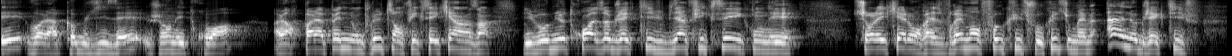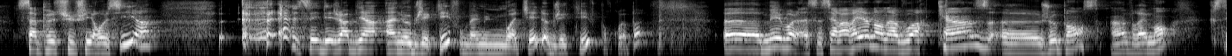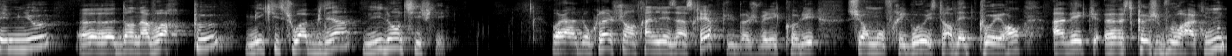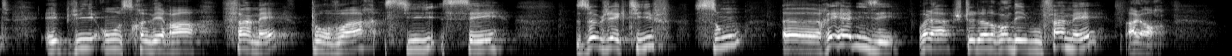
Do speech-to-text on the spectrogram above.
Et voilà, comme je disais, j'en ai trois. Alors, pas la peine non plus de s'en fixer 15. Hein. Il vaut mieux trois objectifs bien fixés et qu'on est sur lesquels on reste vraiment focus, focus, ou même un objectif, ça peut suffire aussi. Hein. C'est déjà bien un objectif, ou même une moitié d'objectif, pourquoi pas. Euh, mais voilà, ça sert à rien d'en avoir 15, euh, je pense, hein, vraiment. C'est mieux euh, d'en avoir peu, mais qui soient bien identifiés. Voilà, donc là je suis en train de les inscrire, puis bah, je vais les coller sur mon frigo histoire d'être cohérent avec ce que je vous raconte. Et puis on se reverra fin mai pour voir si ces objectifs sont réalisés. Voilà, je te donne rendez-vous fin mai. Alors,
